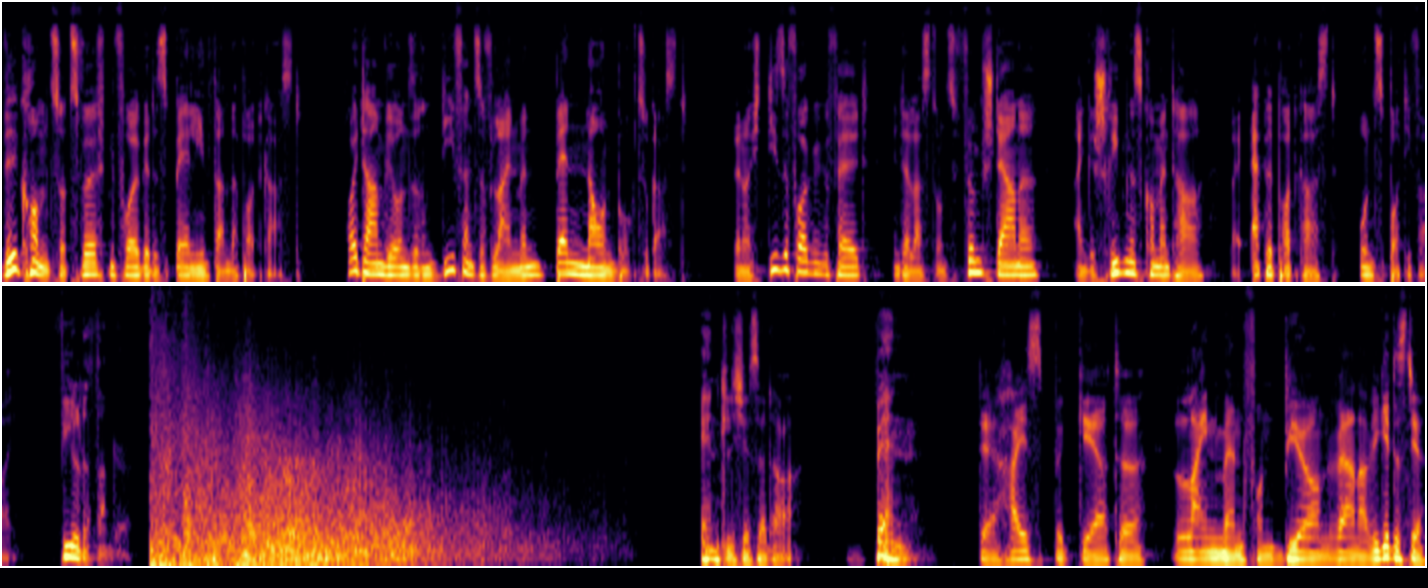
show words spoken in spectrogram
Willkommen zur zwölften Folge des Berlin Thunder Podcast. Heute haben wir unseren Defensive Lineman Ben Naunburg zu Gast. Wenn euch diese Folge gefällt, hinterlasst uns fünf Sterne, ein geschriebenes Kommentar bei Apple Podcast und Spotify. Feel the Thunder. Endlich ist er da. Ben, der heiß begehrte Lineman von Björn Werner. Wie geht es dir?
